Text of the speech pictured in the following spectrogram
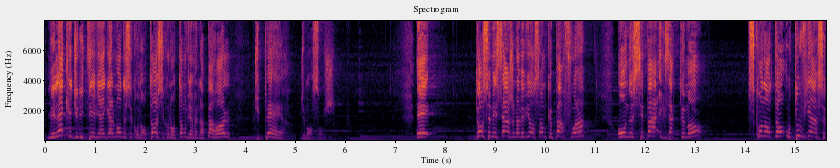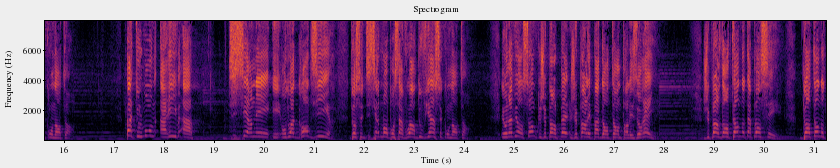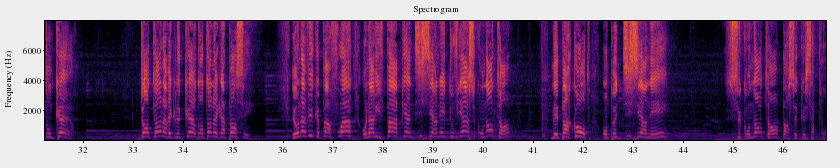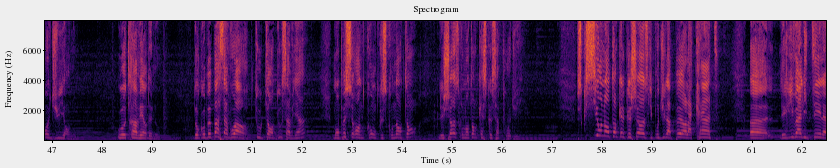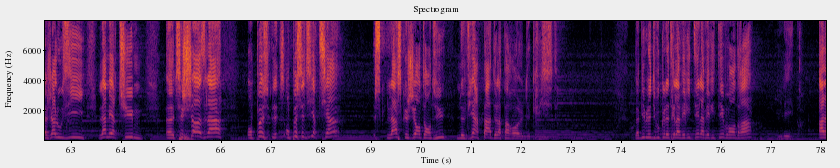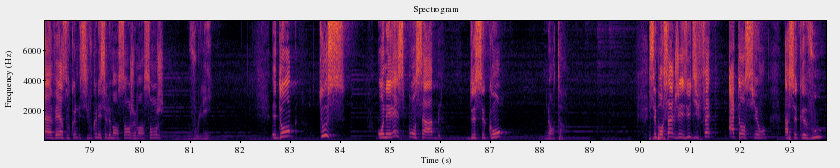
Mais l'incrédulité vient également de ce qu'on entend, et ce qu'on entend vient de la parole du Père du mensonge. Et dans ce message, on avait vu ensemble que parfois, on ne sait pas exactement ce qu'on entend ou d'où vient ce qu'on entend. Pas tout le monde arrive à discerner et on doit grandir dans ce discernement pour savoir d'où vient ce qu'on entend. Et on a vu ensemble que je ne parlais pas d'entendre par les oreilles. Je parle d'entendre dans ta pensée, d'entendre dans ton cœur, d'entendre avec le cœur, d'entendre avec la pensée. Et on a vu que parfois, on n'arrive pas à bien discerner d'où vient ce qu'on entend, mais par contre, on peut discerner ce qu'on entend parce que ça produit en nous ou au travers de nous. Donc on ne peut pas savoir tout le temps d'où ça vient, mais on peut se rendre compte que ce qu'on entend, les choses qu'on entend, qu'est-ce que ça produit. Si on entend quelque chose qui produit la peur, la crainte, euh, les rivalités, la jalousie, l'amertume, euh, ces choses-là, on peut, on peut se dire, tiens, là, ce que j'ai entendu ne vient pas de la parole de Christ. La Bible dit, vous connaîtrez la vérité, la vérité vous rendra libre. À l'inverse, si vous connaissez le mensonge, le mensonge vous lie. Et donc, tous, on est responsable de ce qu'on entend. C'est pour ça que Jésus dit, faites attention à ce que vous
